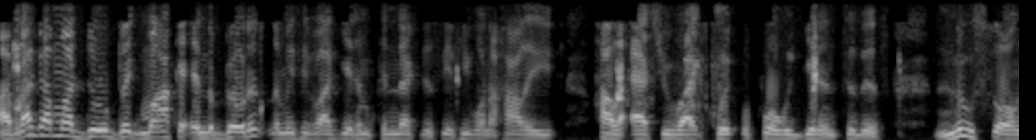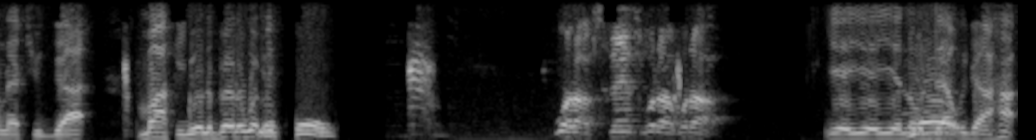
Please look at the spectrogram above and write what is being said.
Uh, but I got my dude Big Marker in the building. Let me see if I can get him connected. See if he want to holler holler at you right quick before we get into this new song that you got. Marker, you in the building with me? What up, Spence? What up? What up? Yeah, yeah, yeah. No Yo. doubt. We got hop.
